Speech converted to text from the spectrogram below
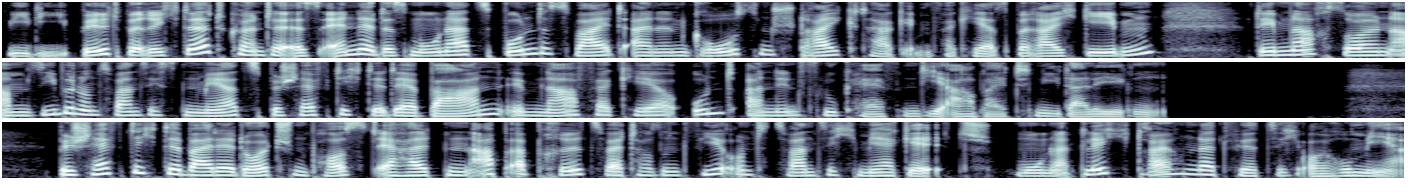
Wie die Bild berichtet, könnte es Ende des Monats bundesweit einen großen Streiktag im Verkehrsbereich geben. Demnach sollen am 27. März Beschäftigte der Bahn im Nahverkehr und an den Flughäfen die Arbeit niederlegen. Beschäftigte bei der Deutschen Post erhalten ab April 2024 mehr Geld, monatlich 340 Euro mehr.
